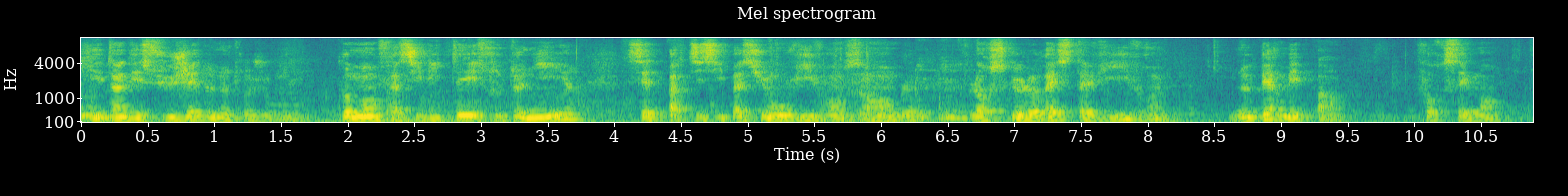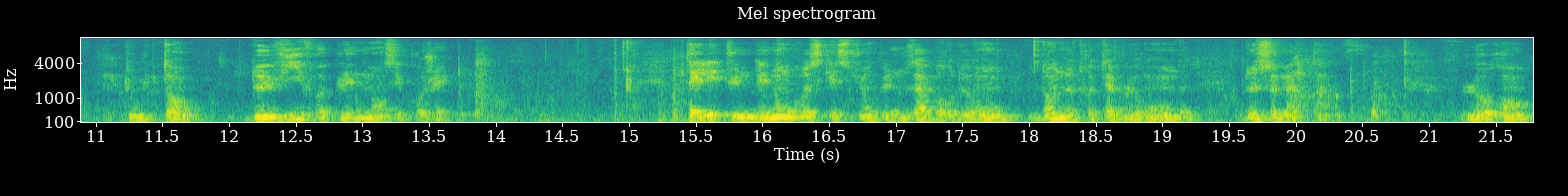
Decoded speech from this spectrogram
qui est un des sujets de notre journée. Comment faciliter et soutenir cette participation au vivre ensemble lorsque le reste à vivre ne permet pas forcément tout le temps de vivre pleinement ses projets. Telle est une des nombreuses questions que nous aborderons dans notre table ronde de ce matin. Laurent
